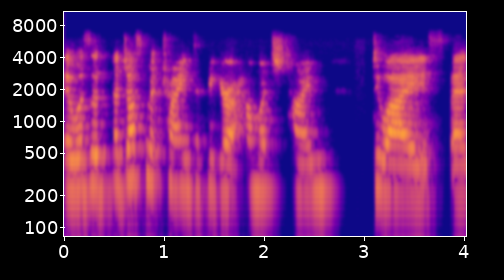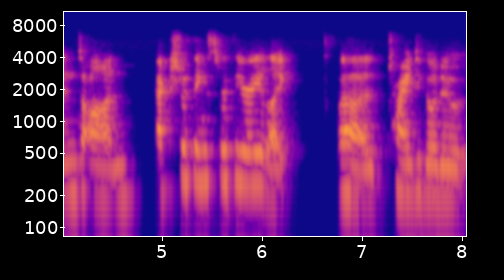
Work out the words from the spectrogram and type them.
it was an adjustment trying to figure out how much time do I spend on extra things for theory, like uh, trying to go to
